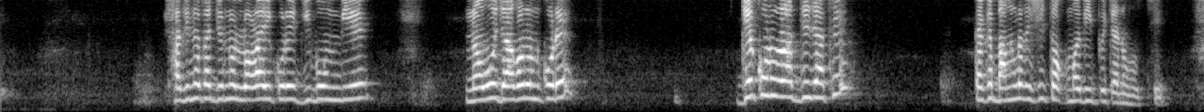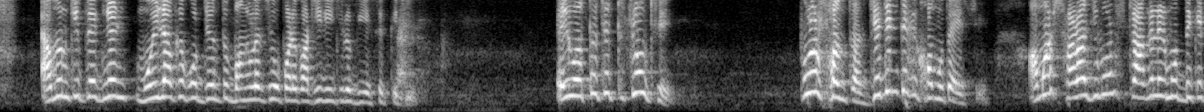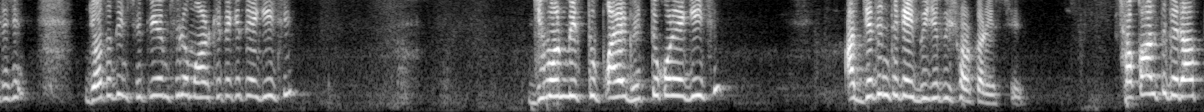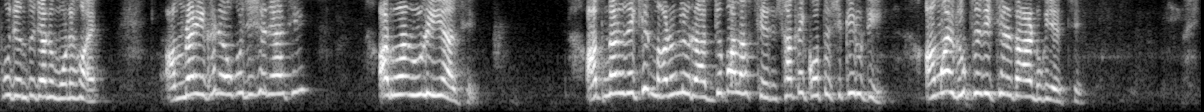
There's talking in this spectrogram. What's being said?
স্বাধীনতার জন্য লড়াই করে জীবন দিয়ে নবজাগরণ করে যে কোনো রাজ্যে যাচ্ছে, তাকে বাংলাদেশি তকমা দিয়ে পেটানো হচ্ছে। এমনকি প্রেগনেন্ট মহিলাকে পর্যন্ত বাংলাদেশে ওপারে পাঠিয়ে দিয়েছিল বিএসএফ কে দিয়ে। এই অত্যাচার তো চলছে। পুরো সন্ত্রাস, যেদিন থেকে ক্ষমতা এসছে। আমার সারা জীবন স্ট্রাগলের মধ্যে কেটেছে। যতদিন সিপিএম ছিল, মার খেতে খেতে এগিয়েছি। জীবন মৃত্যু পায়ে ভিত্ত করে এগিয়েছি। আর যেদিন থেকে এই বিজেপি সরকার এসছে সকাল থেকে রাত পর্যন্ত যেন মনে হয় আমরা এখানে অপোজিশনে আছি আর ওরা রুলিংয়ে আছে। আপনারা দেখছেন মাননীয় রাজ্যপাল আসছেন, সাথে কত সিকিউরিটি আমায় ঢুকতে দিচ্ছে না, তারা ঢুকে যাচ্ছে।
